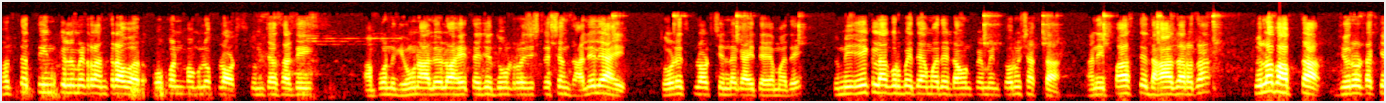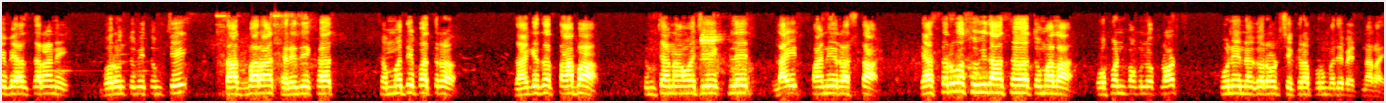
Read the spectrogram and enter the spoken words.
फक्त तीन किलोमीटर अंतरावर ओपन बंगलो प्लॉट तुमच्यासाठी आपण घेऊन आलेलो आहे. त्याचे दोन रजिस्ट्रेशन झालेले आहे थोडेच प्लॉट शिल्लक आहे त्यामध्ये. तुम्ही एक लाख रुपये त्यामध्ये डाऊन पेमेंट करू शकता. आणि पाच ते दहा हजाराचा सुलभ हप्ता झिरो टक्के व्याज दराने भरून तुम्ही तुमचे सातबारा खरेदी खत संमतीपत्र जागेचा ताबा तुमच्या नावाची एक प्लेट लाइट पाणी रस्ता या सर्व सुविधांसह तुम्हाला open bungalow plot Pune Nagar road शिक्रापूरमध्ये भेटणार आहे.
